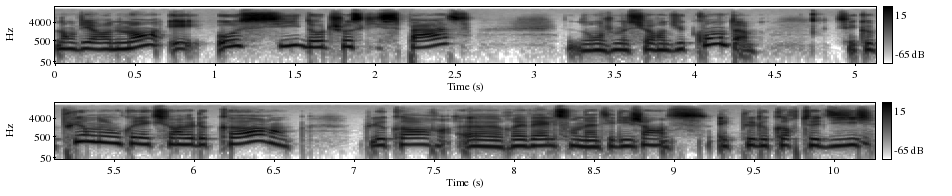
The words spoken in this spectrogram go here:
l'environnement, et aussi d'autres choses qui se passent, dont je me suis rendu compte. C'est que plus on est en connexion avec le corps, plus le corps euh, révèle son intelligence, et plus le corps te dit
